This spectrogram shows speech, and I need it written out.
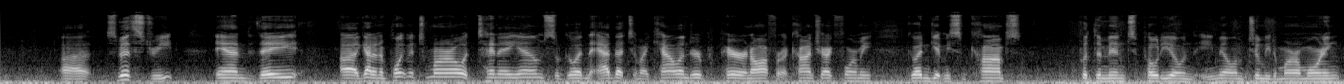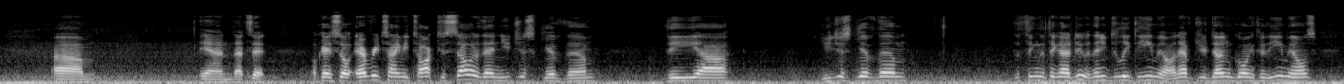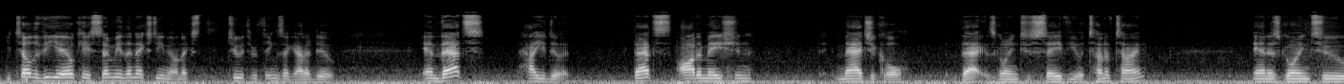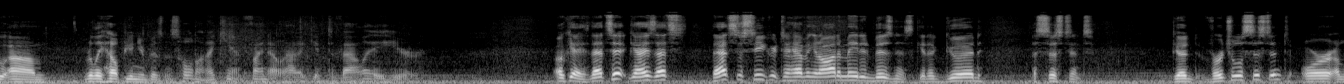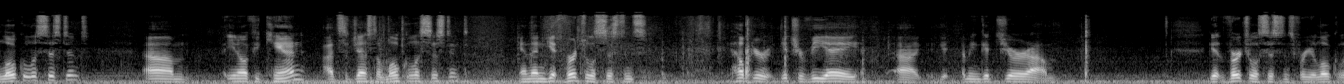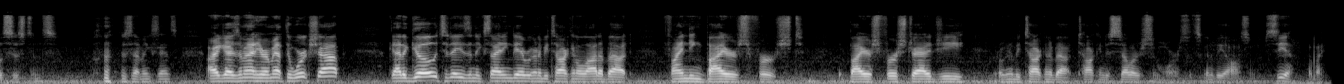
uh, Smith Street, and they uh, got an appointment tomorrow at 10 a.m., so go ahead and add that to my calendar. Prepare an offer, a contract for me. Go ahead and get me some comps, put them into Podio, and email them to me tomorrow morning. Um, and that's it. Okay, so every time you talk to seller, then you just give them the uh, you just give them the thing that they got to do, and then you delete the email. And after you're done going through the emails, you tell the VA, okay, send me the next email, next two or three things I got to do, and that's how you do it that's automation magical that is going to save you a ton of time and is going to um, really help you in your business. Hold on, I can't find out how to get to valet here. Okay, that's it, guys. That's that's the secret to having an automated business. Get a good assistant, good virtual assistant or a local assistant. Um, you know, if you can, I'd suggest a local assistant, and then get virtual assistants. Help your get your VA uh, get, I mean, get your um, get virtual assistants for your local assistants. Does that make sense? All right, guys, I'm out here. I'm at the workshop. Got to go. Today's an exciting day. We're going to be talking a lot about finding buyers first, the buyers first strategy. We're going to be talking about talking to sellers some more. So it's going to be awesome. See ya. Bye bye.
